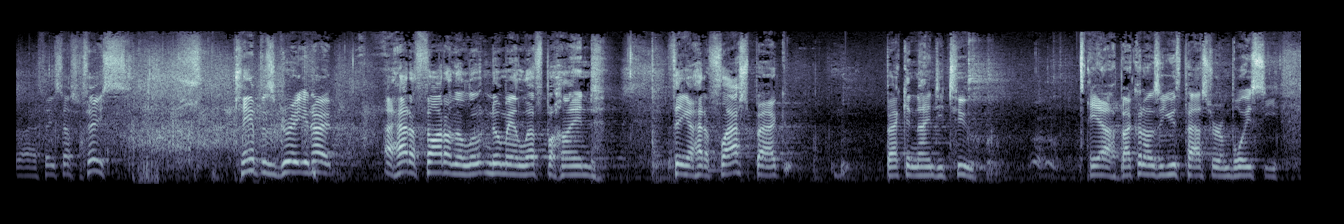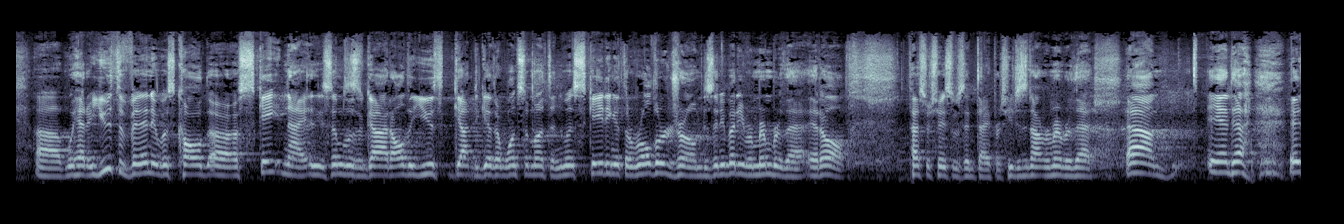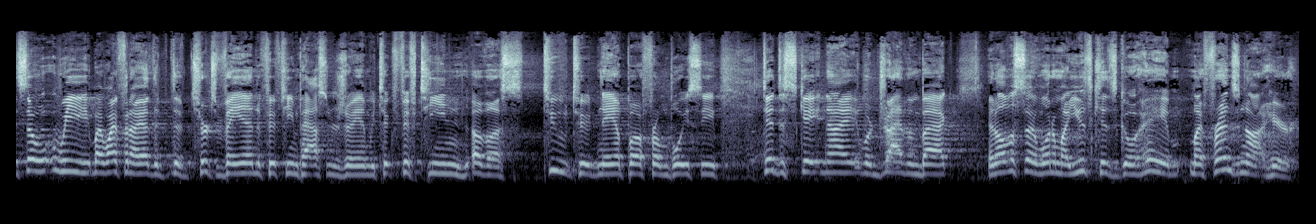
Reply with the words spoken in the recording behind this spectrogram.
Uh, thanks, Pastor Chase. Camp is great. You know, I, had a thought on the No Man Left Behind thing. I had a flashback back in 92. Yeah, back when I was a youth pastor in Boise. Uh, we had a youth event. It was called uh, Skate Night, in the Assemblies of God. All the youth got together once a month and went skating at the Rollerdrome. Does anybody remember that at all? Pastor Chase was in diapers. He does not remember that. Um, and, uh, and so we, my wife and I had the, the church van, 15 passengers van. We took 15 of us to, to Nampa from Boise, did the skate night. We're driving back. And all of a sudden, one of my youth kids go, hey, my friend's not here.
